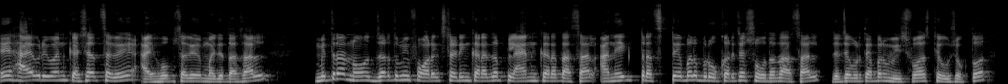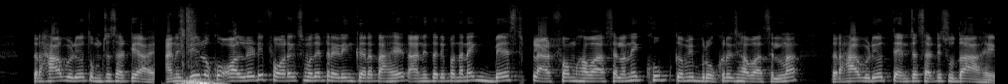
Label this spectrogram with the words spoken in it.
हे हाय एव्हरीवन कशात सगळे? आय होप सगळे मजेत असाल. मित्रांनो जर तुम्ही फॉरेक्स ट्रेडिंग करायचं प्लॅन करत असाल आणि एक ट्रस्टेबल ब्रोकरच्या शोधात असाल ज्याच्यावरती आपण विश्वास ठेवू शकतो तर हा व्हिडिओ तुमच्यासाठी आहे. आणि जे लोक ऑलरेडी फॉरेक्समध्ये ट्रेडिंग करत आहेत आणि तरी पण त्यांना एक बेस्ट प्लॅटफॉर्म हवा असेल आणि खूप कमी ब्रोकरेज हवा असेल ना तर हा व्हिडिओ त्यांच्यासाठी सुद्धा आहे.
